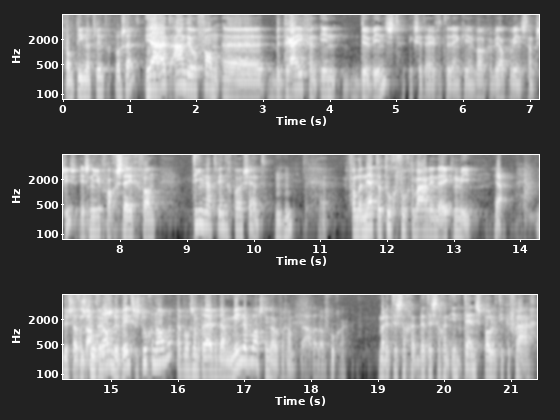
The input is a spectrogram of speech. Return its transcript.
Van 10 naar 20 procent. Ja, het aandeel van eh, bedrijven in de winst, ik zit even te denken in welke, welke winst dan precies, is in ieder geval gestegen van 10 naar 20 procent. Mhm. Van de netto toegevoegde waarde in de economie. Ja. Dus dat Van is dat toegenomen, dus. de winst is toegenomen. En volgens zijn bedrijven daar minder belasting over gaan betalen dan vroeger. Maar dat is toch, dat is toch een intens politieke vraag?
